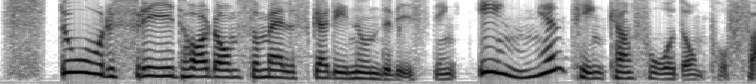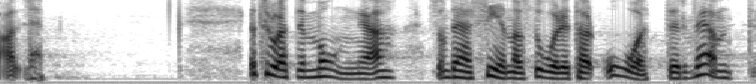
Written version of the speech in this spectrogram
Stor frid har de som älskar din undervisning. Ingenting kan få dem på fall. Jag tror att det är många som det här senaste året har återvänt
